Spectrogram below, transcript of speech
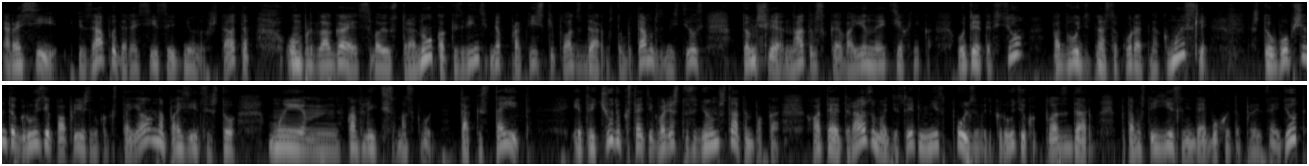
России и Запада, России и Соединенных Штатов, он предлагает свою страну, как, извините меня, практически плацдарм, чтобы там разместилась в том числе натовская военная техника. Вот это все подводит нас аккуратно к мысли, что, в общем-то, Грузия по-прежнему как стояла на позиции, что мы в конфликте с Москвой, так и стоит. И это чудо, кстати говоря, что Соединенным Штатам пока хватает разума действительно не использовать Грузию как плацдарм. Потому что если, не дай бог, это произойдет,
